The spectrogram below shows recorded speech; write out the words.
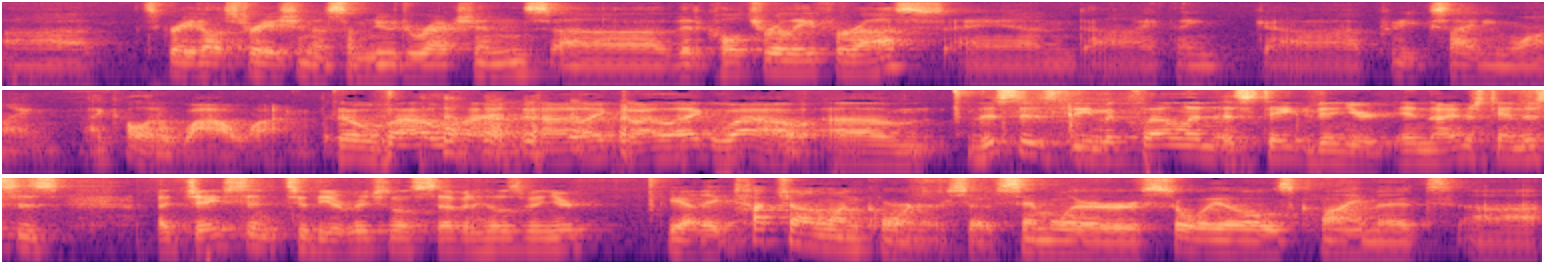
uh, it's a great illustration of some new directions uh, viticulturally for us, and uh, I think uh, pretty exciting wine. I call it a wow wine. But Oh wow, wine. I like I like wow. Um, this is the McClellan Estate Vineyard, and I understand this is adjacent to the original Seven Hills Vineyard. Yeah, they touch on one corner, so similar soils, climate. Uh,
